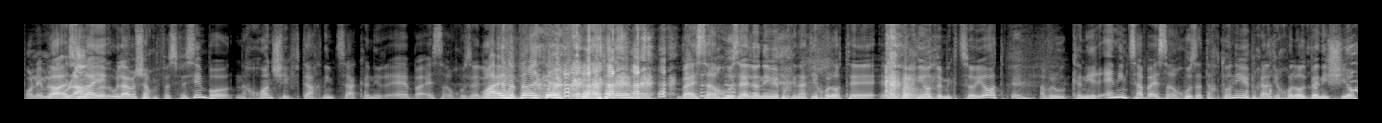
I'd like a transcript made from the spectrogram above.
פונים לא, אז לכולם. אולי, אבל- אולי מה שאנחנו מפספסים פה, נכון שיפתח נמצא כנראה ב-10% וואי, העליונים, איזה פרק כיף, אני ממש נהנה. ב-10% העליונים מבחינת יכולות אה, אה, טכניות ומקצועיות, אבל הוא כנראה נמצא ב-10% התחתונים מבחינת יכולות בין אישיות.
